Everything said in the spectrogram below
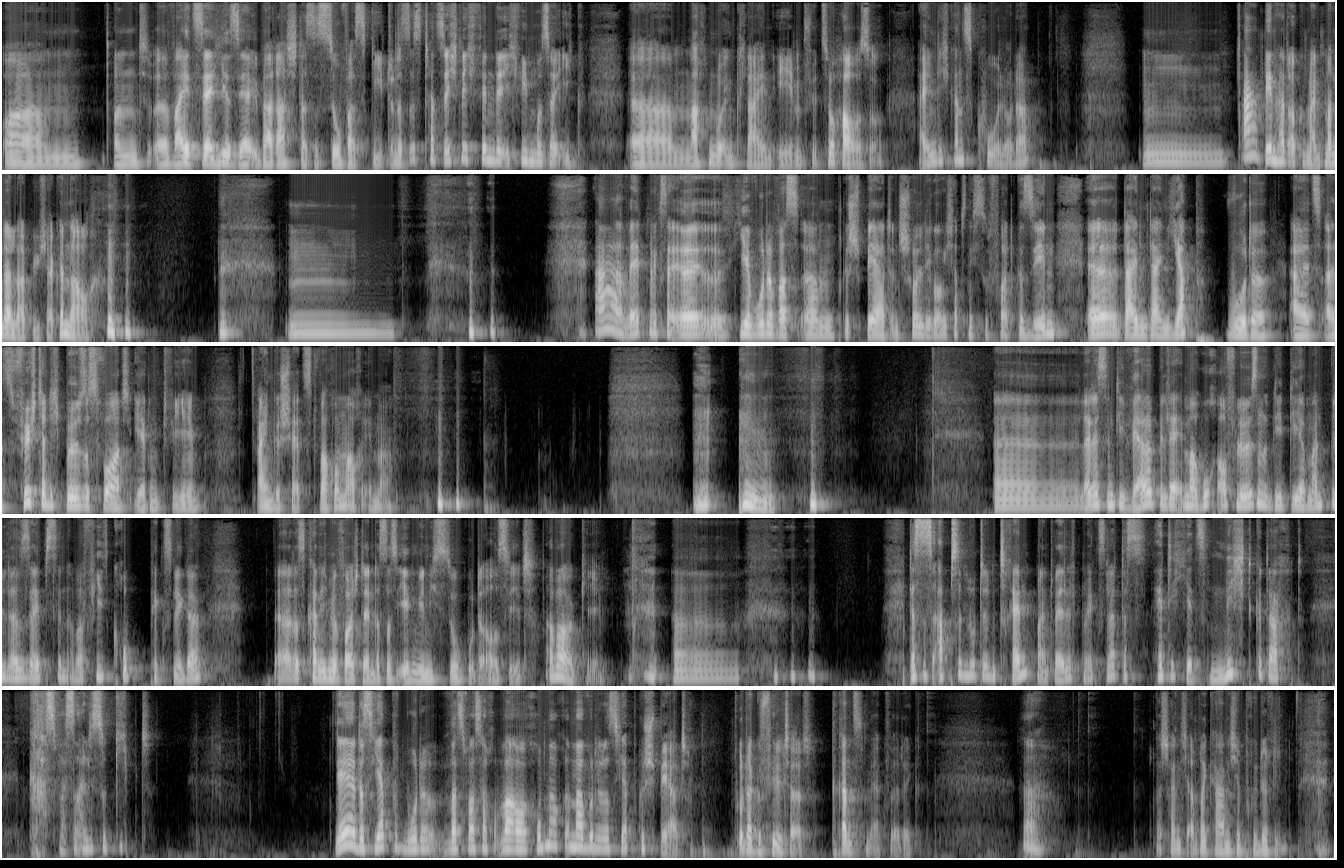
Ähm, und äh, war jetzt sehr hier sehr überrascht, dass es sowas gibt. Und das ist tatsächlich, finde ich, wie Mosaik äh, machen, nur in klein eben für zu Hause. Eigentlich ganz cool, oder? Mm, ah, Ben hat auch gemeint, Mandala-Bücher, genau. mm. Ah, Weltmixer, äh, hier wurde was ähm, gesperrt. Entschuldigung, ich habe es nicht sofort gesehen. Äh, dein, dein Jap wurde als, als fürchterlich böses Wort irgendwie eingeschätzt. Warum auch immer. äh, leider sind die Werbebilder immer hochauflösend und die Diamantbilder selbst sind aber viel grobpixeliger. Ja, das kann ich mir vorstellen, dass das irgendwie nicht so gut aussieht. Aber okay. Äh Das ist absolut ein Trend, meint Weltenwechsler. Das hätte ich jetzt nicht gedacht. Krass, was es alles so gibt. Ja, ja, das Jap wurde, was, was auch, warum auch immer, wurde das Jap gesperrt. Oder gefiltert. Ganz merkwürdig. Ah, Wahrscheinlich amerikanische Brüderie.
